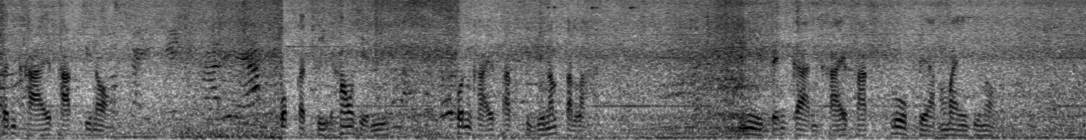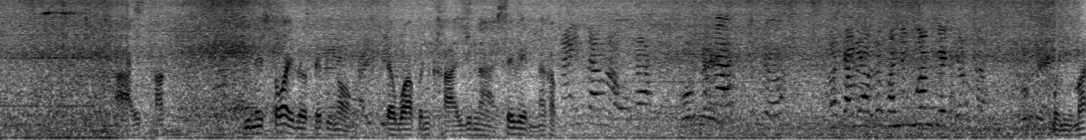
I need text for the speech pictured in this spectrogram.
เป็นขายผักพี่น้อง ปกติเฮาเห็นคนขายผักสิอยู่น้ำตลาด นี่เป็นการขายผักรูปแบบใหม่พี่น้อง ขายผักอยู่ในซอยเลิกได้พี่น้อง แต่ว่าเป็นขายอยู่หน้าเซเว่นนะครับ วันนี้มา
